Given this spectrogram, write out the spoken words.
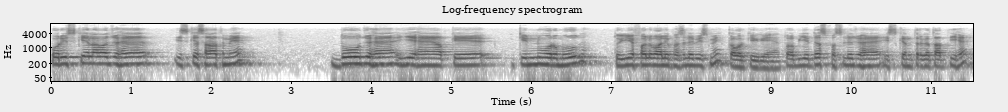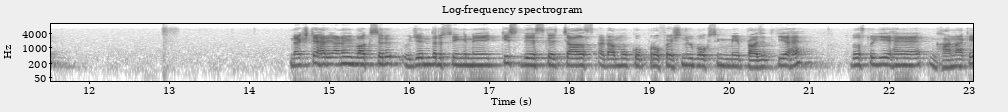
और इसके अलावा जो है, इसके साथ में दो जो है, ये हैं आपके किन्नू और अमरूद तो ये फल वाली फ़सलें भी इसमें कवर की गई हैं। तो अब ये दस फ़सलें जो हैं, इसके अंतर्गत आती है। नेक्स्ट है, हरियाणवी बॉक्सर विजेंद्र सिंह ने किस देश के चार्ल्स अडामो को प्रोफेशनल बॉक्सिंग में पराजित किया है? दोस्तों, ये हैं घाना के।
